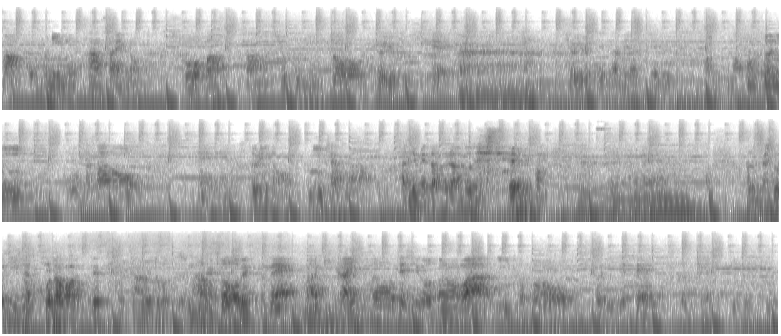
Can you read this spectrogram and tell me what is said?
まあ、主にもう関西の靴工場さん職人と協力して少量生産でやってる、まあ、本当に大阪の、えー一人の兄ちゃんが始めたブランドでして一つこだわって作ってはるってことですね。まあ、そうですね、まあ、機械と手仕事のまあいいところを取り入れて作っているってい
